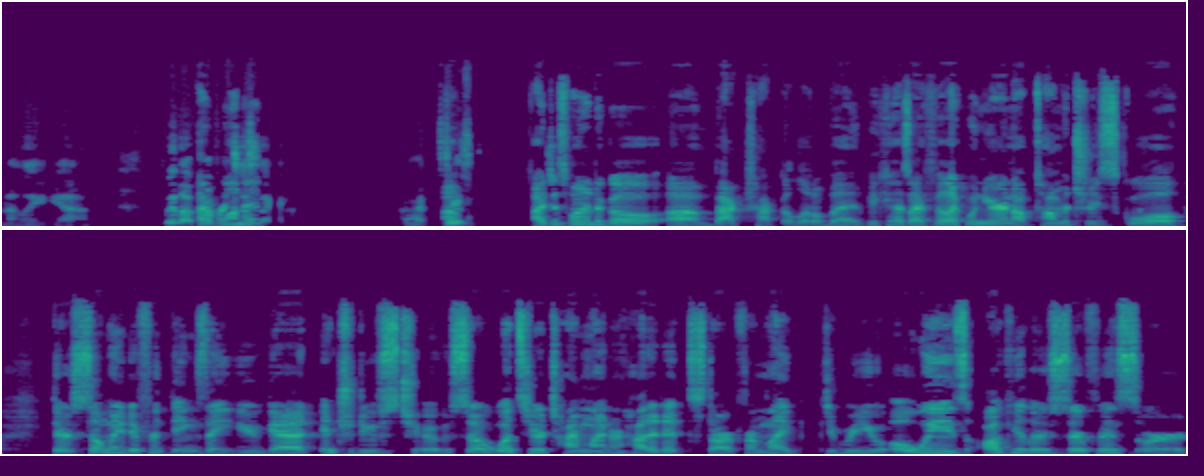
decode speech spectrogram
Definitely. Yeah. We love conferences. Wanted, Go ahead. Oh, I just wanted to go um, backtrack a little bit because I feel like when you're in optometry school, there's so many different things that you get introduced to. So, what's your timeline, or how did it start? From like, were you always ocular surface or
